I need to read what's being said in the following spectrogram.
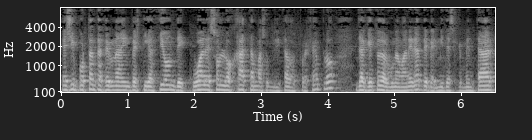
Es importante hacer una investigación de cuáles son los hashtags más utilizados, por ejemplo, ya que esto de alguna manera te permite segmentar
